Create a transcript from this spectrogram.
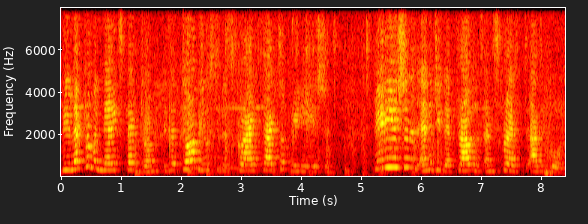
The electromagnetic spectrum is a term used to describe types of radiation. Radiation is energy that travels and spreads as it goes.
